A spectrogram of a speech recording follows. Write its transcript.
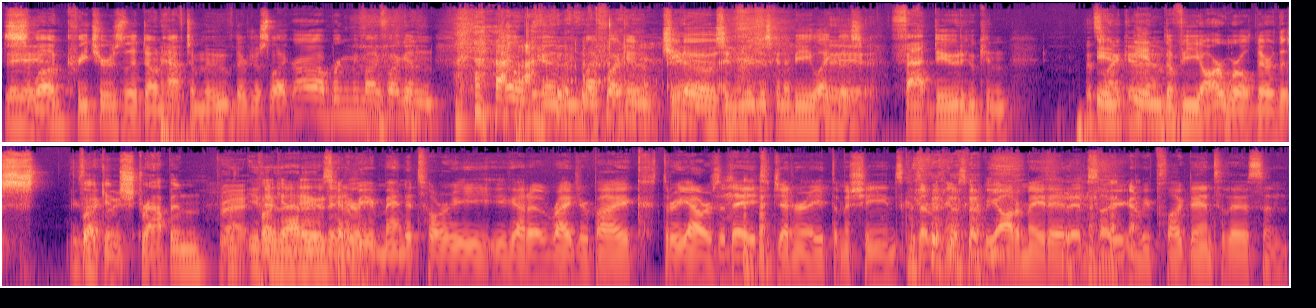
Yeah, yeah, slug creatures that don't have to move. They're just like, oh, bring me my fucking Coke and my fucking Cheetos, and you're just going to be like Yeah, this yeah. fat dude who can. It's In, like in um, the VR world, they're this Exactly. fucking strapping. right. Either fucking that or dude it's going to you're- be mandatory. You got to ride your bike three hours a day to generate the machines because everything's going to be automated. And so you're going to be plugged into this. And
